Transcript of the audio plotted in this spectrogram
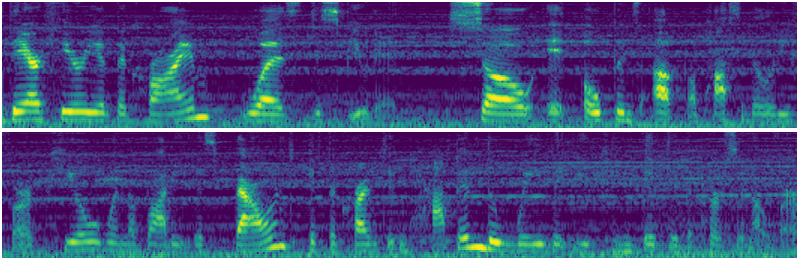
their theory of the crime was disputed. So it opens up a possibility for appeal when the body is found if the crime didn't happen the way that you convicted the person over.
